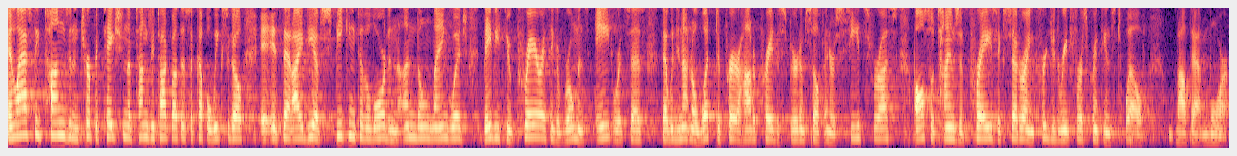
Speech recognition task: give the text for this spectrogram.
And lastly, tongues and interpretation of tongues. We talked about this a couple weeks ago. Is that idea of speaking to the Lord in an unknown language, maybe through prayer. I think of Romans 8, where it says that we do not know what to pray or how to pray. The Spirit Himself intercedes for us. Also, times of praise, etc. I encourage you to read 1 Corinthians 12 about that more.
